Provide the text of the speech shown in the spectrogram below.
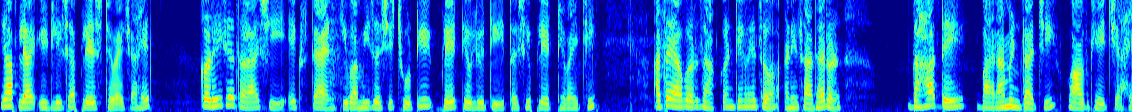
या आपल्या इडलीच्या प्लेट्स ठेवायच्या आहेत. कढईच्या तळाशी एक स्टँड किंवा मी जशी छोटी प्लेट ठेवली होती तशी प्लेट ठेवायची. आता यावर झाकण ठेवायचं आणि साधारण दहा ते बारा मिनटाची वाफ घ्यायची आहे.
